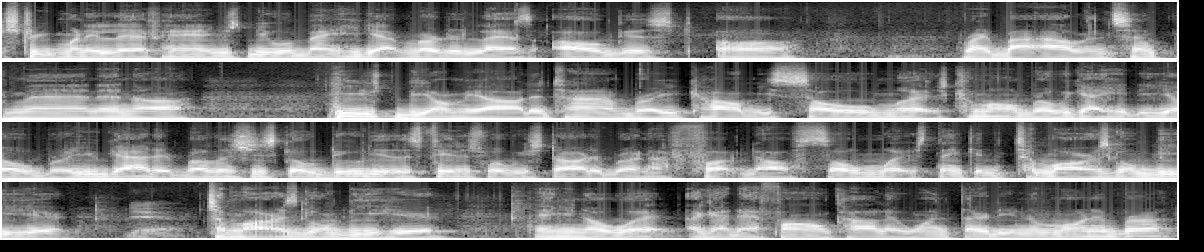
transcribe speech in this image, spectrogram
Street Money Left Hand used to be with Bank. He got murdered last August, uh, right by Allen Temple, man. And uh, he used to be on me all the time, bro. He called me so much. Come on, bro, we got to hit the yo, bro. You got it, bro. Let's just go do this. Let's finish what we started, bro. And I fucked off so much thinking tomorrow's going to be here. Yeah. Tomorrow's going to be here. And you know what? I got that phone call at 1.30 in the morning, bro.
